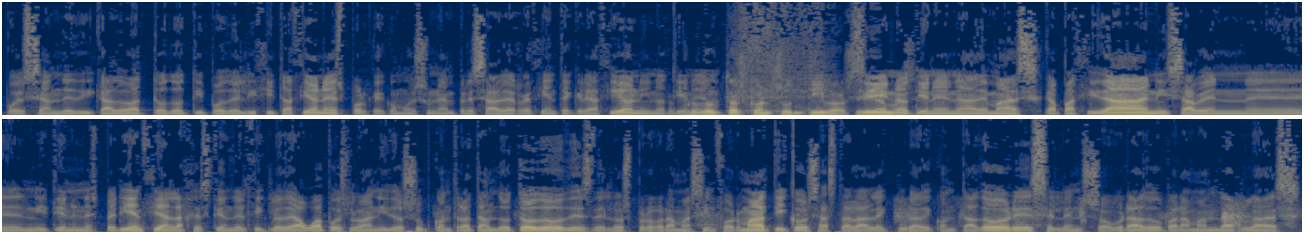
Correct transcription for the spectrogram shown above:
pues se han dedicado a todo tipo de licitaciones, porque como es una empresa de reciente creación y no tienen... Productos consultivos, Sí, no tienen además capacidad, ni saben, eh, ni tienen experiencia en la gestión del ciclo de agua, pues lo han ido subcontratando todo, desde los programas informáticos hasta la lectura de contadores, el ensobrado para mandar las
